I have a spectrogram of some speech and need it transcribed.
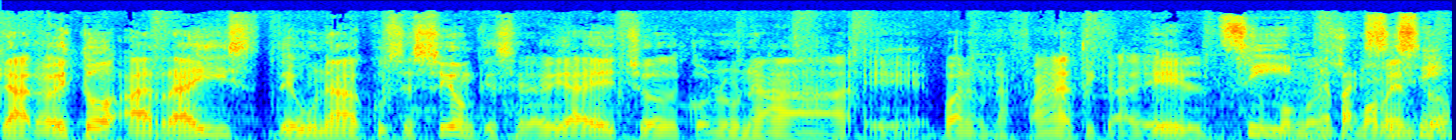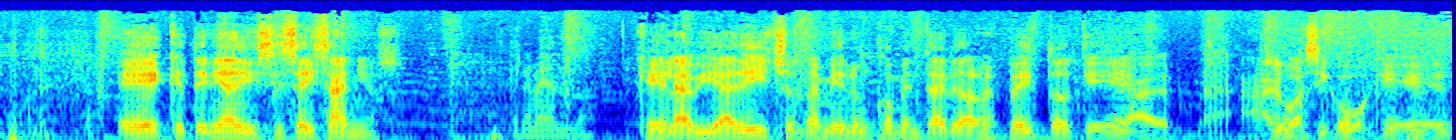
Claro, esto a raíz de una acusación que se le había hecho con una, eh, bueno, una fanática de él, Sí, supongo en su momento, eh, que tenía 16 años. Tremendo. Que él había dicho también un comentario al respecto, que a- a- algo así como que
